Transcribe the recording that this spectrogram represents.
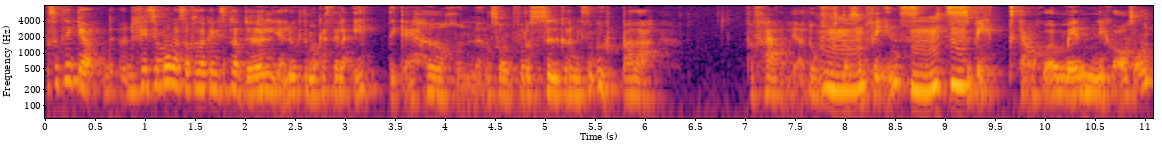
så tänker jag, det- finns ju många som försöker liksom dölja lukten, man kan ställa ättika i hörnen och sånt för då suger den liksom upp alla förfärliga dofter som finns. Svett kanske, och människa och sånt.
